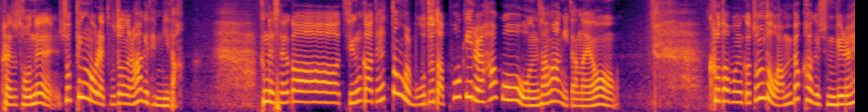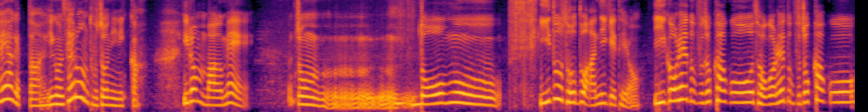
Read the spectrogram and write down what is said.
그래서 저는 쇼핑몰에 도전을 하게 됩니다. 근데 제가 지금까지 했던 걸 모두 다 포기를 하고 온 상황이잖아요. 그러다 보니까 좀 더 완벽하게 준비를 해야겠다. 이건 새로운 도전이니까. 이런 마음에 좀 너무 이도 저도 아니게 돼요. 이걸 해도 부족하고 저걸 해도 부족하고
